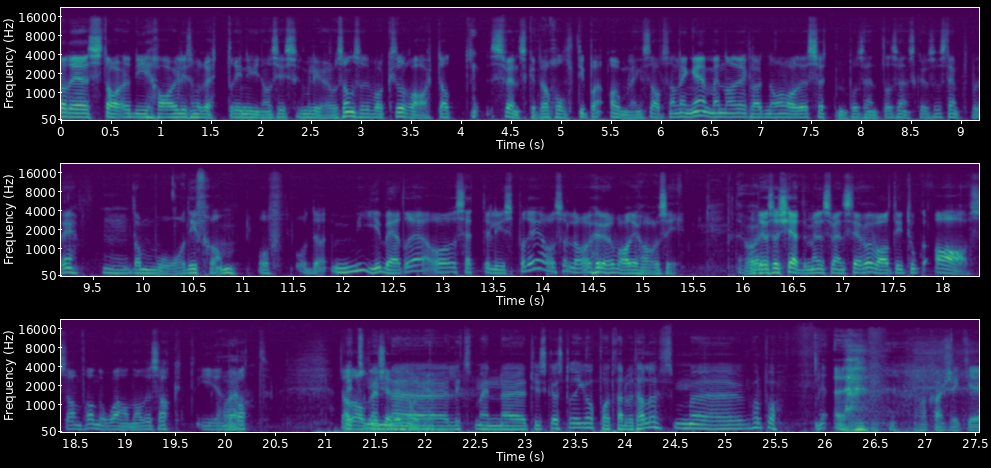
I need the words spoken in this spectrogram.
og de har jo liksom røtter i nynazistiske miljøer og sånn, så det var ikke så rart at svenskene holdt de på armlengdes avstand lenge. Men det er klart, nå var det 17% av svenskene som stemte på de. Mm. Da må de fram, og, og det er mye bedre å sette lys på det, og så la høre hva de har å si. Det Og det som skjedde med svensk TV, var at de tok avstand fra noe han hadde sagt i en Å, ja. debatt. Det hadde aldri en, skjedd i Norge. eh, litt som en uh, tysk-østerriker på 30-tallet som uh, holdt på. ja, kanskje ikke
